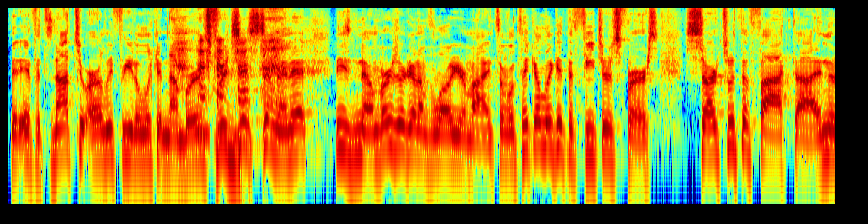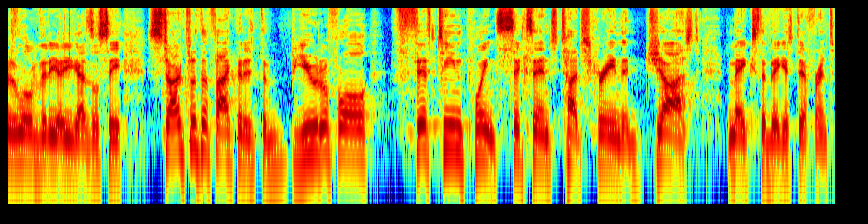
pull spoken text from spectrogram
that if it's not too early for you to look at numbers for just a minute, these numbers are gonna blow your mind. So we'll take a look at the features first. Starts with the fact, uh, and there's a little video you guys will see, starts with the fact that it's the beautiful 15.6 inch touchscreen that just makes the biggest difference.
